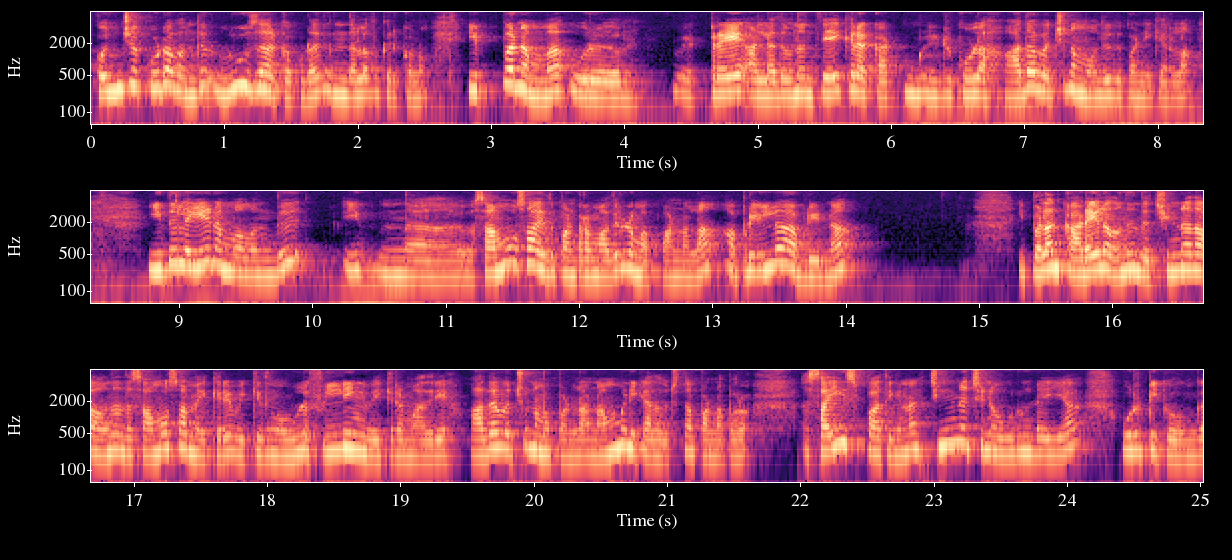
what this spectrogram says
கொஞ்சம் கூட வந்து லூஸாக இருக்கக்கூடாது இந்த அளவுக்கு இருக்கணும். இப்போ நம்ம ஒரு ட்ரே அல்லது வந்து தேய்க்கிற கட் இருக்கும்ல அதை வச்சு நம்ம வந்து இது பண்ணிக்கிறலாம். இதுலேயே நம்ம வந்து இ- சமோசா இது பண்ணுற மாதிரி நம்ம பண்ணலாம். அப்படி இல்லை அப்படின்னா இப்போல்லாம் கடையில் வந்து இந்த சின்னதாக வந்து அந்த சமோசா மேக்கரே விற்கிதுங்க உள்ளே ஃபில்லிங் வைக்கிற மாதிரி அதை வச்சும் நம்ம பண்ணலாம். நம்ம இன்றைக்கி அதை வச்சு தான் பண்ண போகிறோம் சைஸ் பார்த்தீங்கன்னா சின்ன சின்ன உருண்டையாக உருட்டிக்கோங்க.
